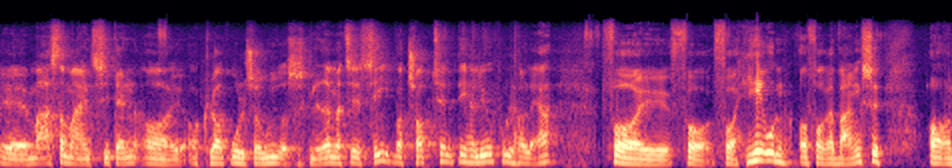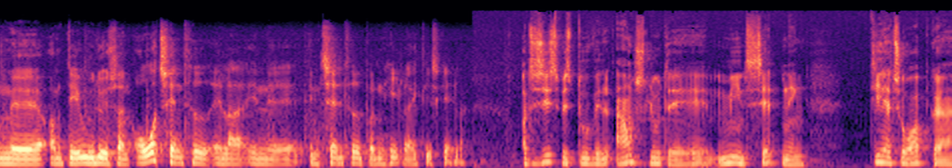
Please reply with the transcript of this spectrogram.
øh, masterminds, Zidane og, og Klopp, rulle sig ud, og så glæder jeg mig til at se, hvor top 10 det her Liverpool-hold er for, øh, for, for hævn og for revanche, og om, øh, om det udløser en overtændthed eller en, øh, en tændthed på den helt rigtige skala. Og til sidst, hvis du vil afslutte øh, min sætning, de her to opgør,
